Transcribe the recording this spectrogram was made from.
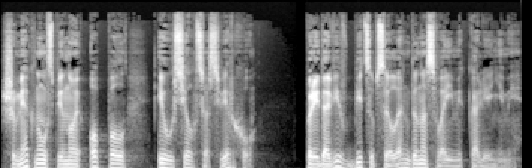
шмякнул спиной об пол и уселся сверху, придавив бицепсы Лэнгдона своими коленями.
